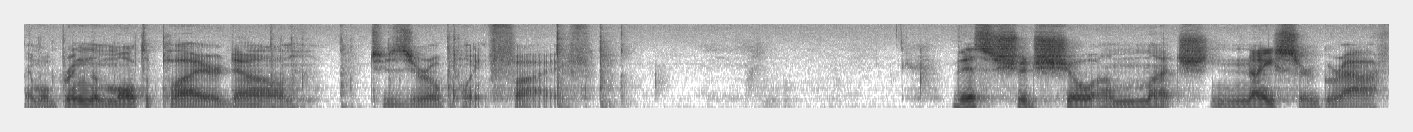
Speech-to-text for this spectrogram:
and we'll bring the multiplier down to 0.5. This should show a much nicer graph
